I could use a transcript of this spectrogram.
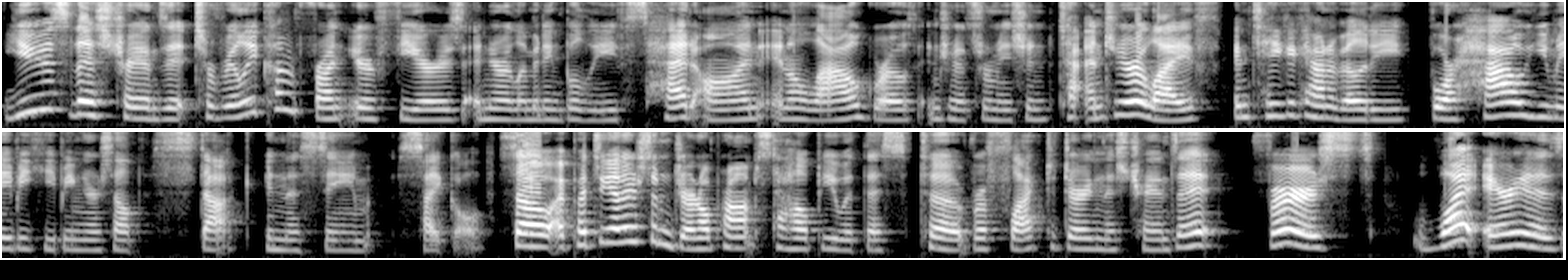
use this transit to really confront your fears and your limiting beliefs head on and allow growth and transformation to enter your life and take accountability for how you may be keeping yourself stuck in the same cycle. So, I put together some journal prompts to help you with this to reflect during this transit. First, what areas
